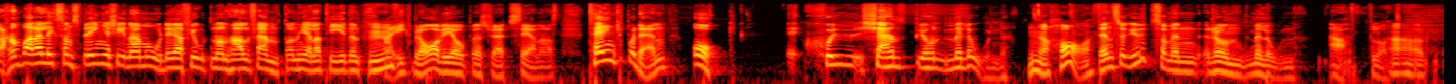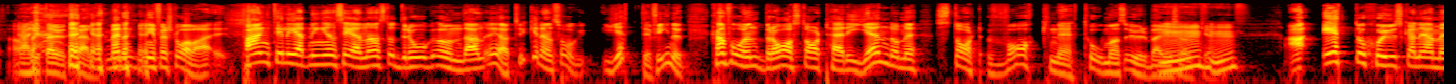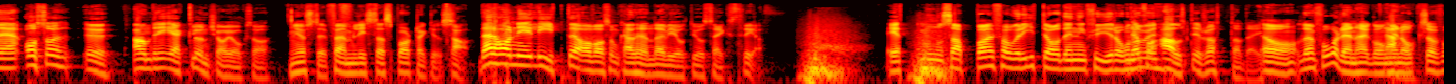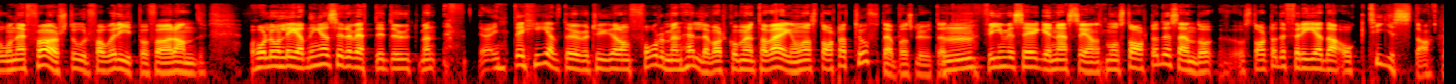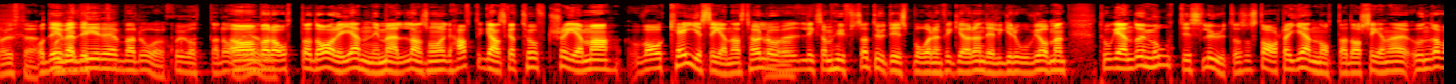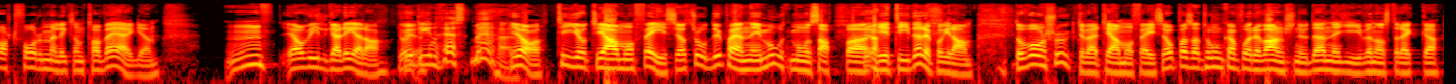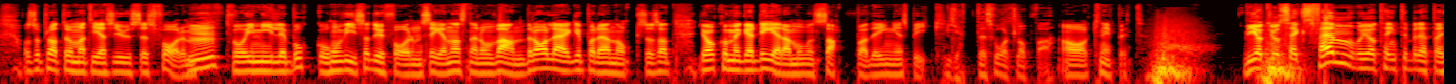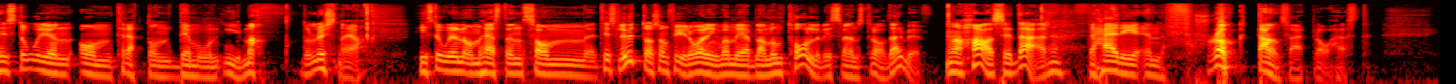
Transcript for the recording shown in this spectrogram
han bara liksom springer sina modiga 14,5-15 hela tiden. Mm. Han gick bra vid Open Stretch senast. Tänk på den och eh, sju Champion Melon. Jaha. Den såg ut som en rund melon. Ja, förlåt. Ja, ja. Jag hittar ut själv. Men ni förstår va? Pang till ledningen senast och drog undan. Jag tycker den såg jättefin ut. Kan få en bra start här igen då med startvakne Thomas Urberg i mm, sulke. Mm. Ja, 1 och 7 ska ni ha med. Och så eh, André Eklund kör ju också. Just det, femlista Spartacus. Ja, där har ni lite av vad som kan hända i V86 3. Ett Moon Zappa är favorit i avdelning 4. Hon Den har får väl... alltid rött av dig. Ja, den får den här gången Ja. också, för hon är för stor favorit på förhand. Håller hon ledningen ser det vettigt ut, men jag är inte helt övertygad om formen heller. Vart kommer den ta vägen? Hon har startat tufft där på slutet. Mm. Fin vid seger näst senast, men hon startade sen då, och startade fredag och tisdag. Ja, just det. Och det är nu väldigt- blir det vadå, sju, åtta dagar? Ja, igen. bara åtta dagar igen emellan, så hon har haft ett ganska tufft schema. Var okej senast, höll Ja. liksom hyfsat ute i spåren, fick göra en del grovjobb, men tog ändå emot till slut och så starta igen åtta dagar senare. Undrar vart formen liksom tar vägen. Mm, jag vill gardera. Du har ju din häst med här. Ja, Tio Tiamo Face. Jag trodde ju på henne emot Moon Zappa Ja. i tidigare program. Då var hon sjuk tyvärr, Tiamo Face. Jag hoppas att hon kan få revansch nu. Den är given att sträcka. Och så pratar vi om Mattias Ljuses form. Mm. Två Emilie Bocco. Hon visade ju form senast när hon vann. Bra läge på den också. Så att jag kommer gardera Moon Zappa. Det är ingen spik. Jättesvårt lopp va? Ja, knepigt. V86.5 och jag tänkte berätta historien om 13 Demon Ima. Då lyssnar jag. Historien om hästen som till slut då som fyraåring var med bland de 12 i Svenskt Travderby. Jaha, se där. Det här är en fruktansvärt bra häst.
